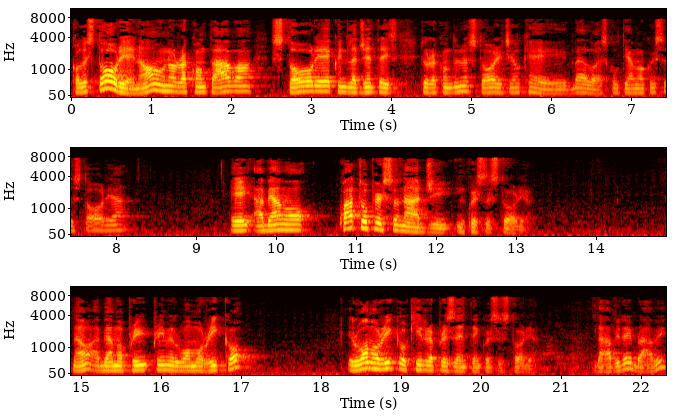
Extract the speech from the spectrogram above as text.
con le storie, no? Uno raccontava storie, quindi la gente, tu racconti una storia, dice ok, bello, ascoltiamo questa storia. E abbiamo quattro personaggi in questa storia. No? Abbiamo pri- prima l'uomo ricco. L'uomo ricco chi rappresenta in questa storia? Davide, bravi.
